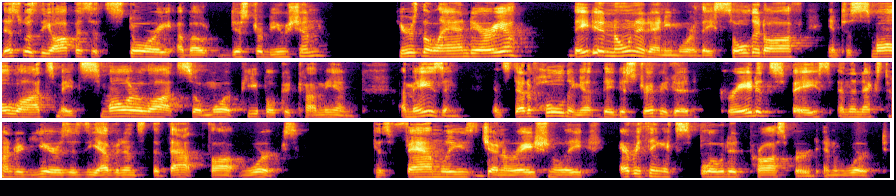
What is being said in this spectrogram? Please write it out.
This was the opposite story about distribution. Here's the land area. They didn't own it anymore. They sold it off into small lots, made smaller lots so more people could come in. Amazing. Instead of holding it, they distributed, created space, and the next hundred years is the evidence that that thought works. Because families generationally everything exploded, prospered, and worked.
